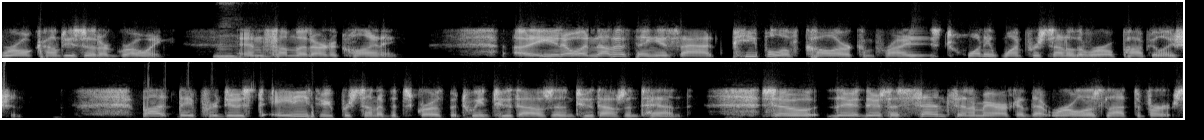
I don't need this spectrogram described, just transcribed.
rural counties that are growing mm-hmm. and some that are declining. Uh, you know, another thing is that people of color comprise 21% of the rural population but they produced 83% of its growth between 2000 and 2010. So there, there's a sense in America that rural is not diverse,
